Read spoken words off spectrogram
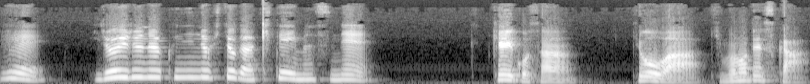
ええ、いろいろな国の人が来ていますね。恵子さん、今日は着物ですか？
